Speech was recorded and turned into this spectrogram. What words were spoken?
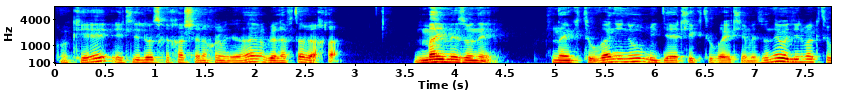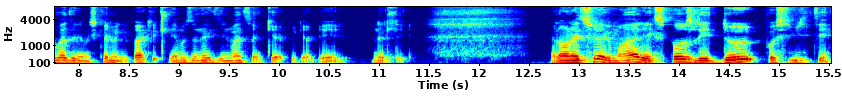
Ok, et les. Alors là-dessus, la Gemara, elle expose les deux possibilités.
